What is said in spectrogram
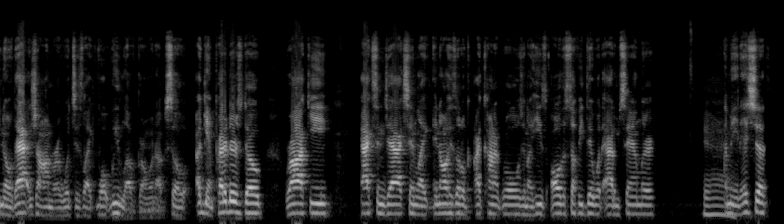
you know that genre, which is like what we love growing up. So again, Predator's dope. Rocky, Jackson Jackson, like in all his little iconic roles, and like he's all the stuff he did with Adam Sandler. Yeah. I mean, it's just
